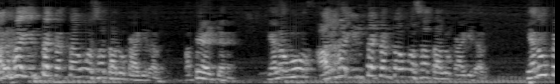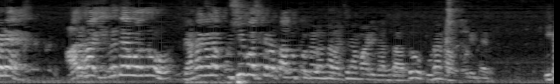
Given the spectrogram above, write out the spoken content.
ಅರ್ಹ ಇರ್ತಕ್ಕಂಥವು ಹೊಸ ತಾಲೂಕು ಆಗಿದಾವೆ ಮತ್ತೆ ಹೇಳ್ತೇನೆ. ಕೆಲವು ಅರ್ಹ ಇರ್ತಕ್ಕಂಥವು ಹೊಸ ತಾಲೂಕು ಆಗಿದಾವೆ ಕೆಲವು ಕಡೆ ಅರ್ಹ ಇಲ್ಲದೆ ಹೋದ್ರು ಜನಗಳ ಖುಷಿಗೋಸ್ಕರ ತಾಲೂಕುಗಳನ್ನ ರಚನೆ ಮಾಡಿದಂತಹದ್ದು ಕೂಡ ನಾವು ನೋಡಿದ್ದೇವೆ. ಈಗ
